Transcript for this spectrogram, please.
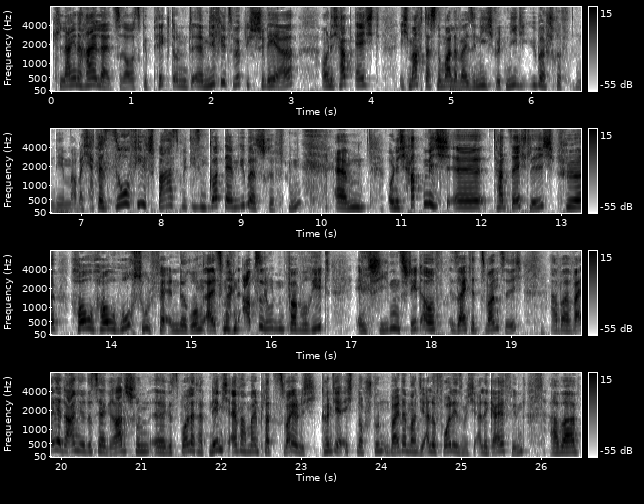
kleine Highlights rausgepickt und äh, mir fiel es wirklich schwer. Und ich habe echt, ich mache das normalerweise nie, ich würde nie die Überschriften nehmen, aber ich hatte so viel Spaß mit diesen goddamn Überschriften. Ähm, und ich habe mich äh, tatsächlich für Ho Ho Hochschulveränderung als meinen absoluten Favorit entschieden. Es steht auf Seite 20, aber weil der Daniel das ja gerade schon äh, gespoilert hat, nehme ich einfach meinen Platz 2 und ich könnte ja echt noch Stunden weitermachen, die alle vorlesen, weil ich alle geil finde, aber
